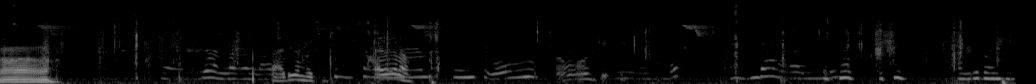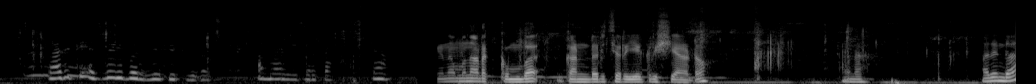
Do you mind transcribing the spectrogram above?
ആ. ഇത് നമ്മ നടക്കുമ്പോ കണ്ടൊരു ചെറിയ കൃഷിയാണ് കേട്ടോ. അല്ല അതെന്താ?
